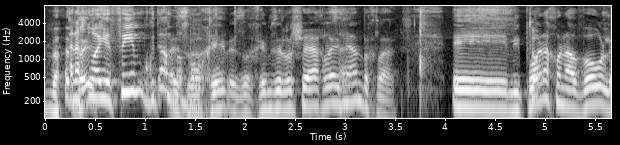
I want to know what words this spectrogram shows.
אנחנו עייפים מוקדם בבוקר. אזרחים, אזרחים זה לא שייך לעניין בכלל. אה, מפה. אנחנו נעבור ל...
